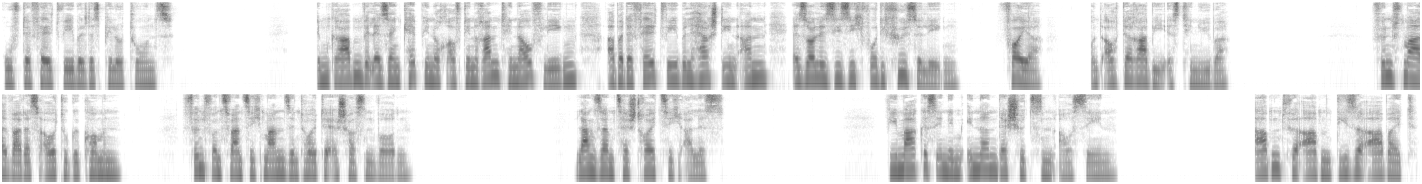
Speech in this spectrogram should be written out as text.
ruft der Feldwebel des Pelotons. Im Graben will er sein Käppi noch auf den Rand hinauflegen, aber der Feldwebel herrscht ihn an, er solle sie sich vor die Füße legen. Feuer, und auch der Rabbi ist hinüber. Fünfmal war das Auto gekommen, 25 Mann sind heute erschossen worden. Langsam zerstreut sich alles. Wie mag es in dem Innern der Schützen aussehen? Abend für Abend diese Arbeit,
